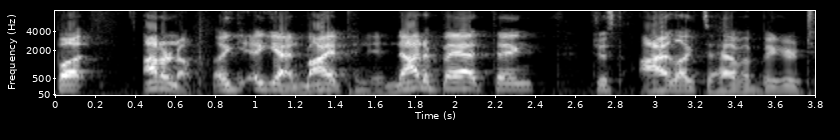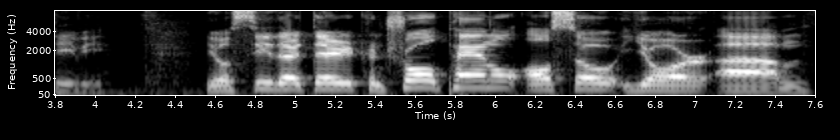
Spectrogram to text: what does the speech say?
But I don't know. Again, my opinion, not a bad thing. Just I like to have a bigger TV. You'll see that there your control panel, also your, um,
